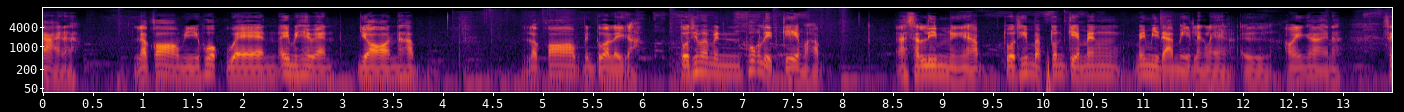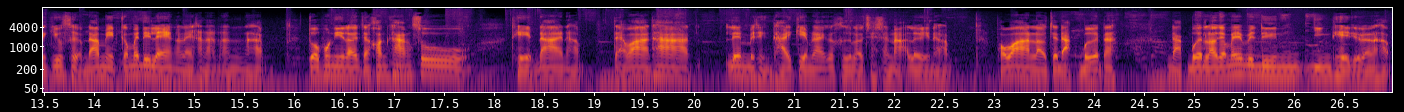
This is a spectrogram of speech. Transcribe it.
ได้นะ แล้วก็มีพวกแวนเอ้ยไม่ใช่แวนยอนนะครับ แล้วก็เป็นตัวอะไรกะตัวที่มันเป็นพวกเลดเกมอะครับอะสลิมอย่างเงี้ยครับ ตัวที่แบบต้นเกมแม่งไม่มีดาเมจแรงๆอะเออเอาง่ายๆนะ สกิลเสริมดาเมจก็ไม่ได้แรงอะไรขนาดนั้นนะครับ ตัวพวกนี้เราจะค่อนข้างสู้เทรดได้นะครับ แต่ว่าถ้าเล่นไปถึงท้ายเกมได้ก็คือเราจะชนะเลยนะครับ เพราะว่าเราจะดักเบิร์ดนะ ดักเบิร์ดเราจะไม่ไปดืนยิงเทรดอยู่แล้วนะครับ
